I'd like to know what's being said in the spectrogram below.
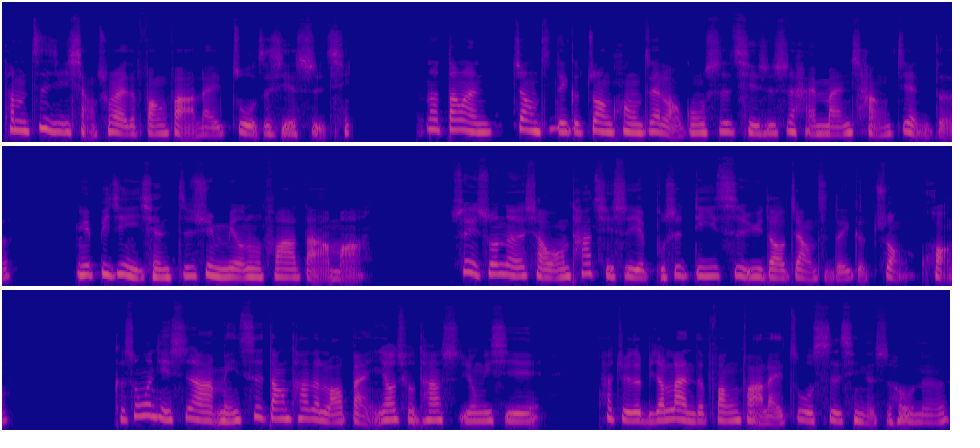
他们自己想出来的方法来做这些事情。那当然，这样子的一个状况在老公司其实是还蛮常见的，因为毕竟以前资讯没有那么发达嘛。所以说呢，小王他其实也不是第一次遇到这样子的一个状况。可是问题是啊，每一次当他的老板要求他使用一些他觉得比较烂的方法来做事情的时候呢，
